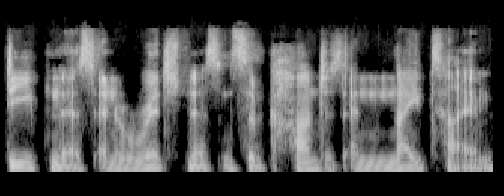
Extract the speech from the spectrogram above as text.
deepness and richness and subconscious and nighttime.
